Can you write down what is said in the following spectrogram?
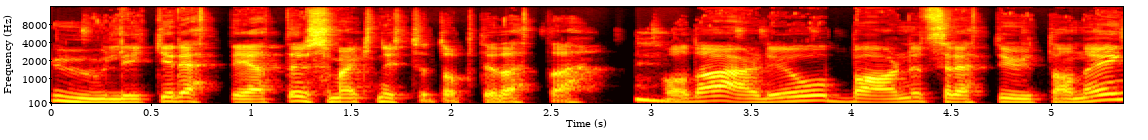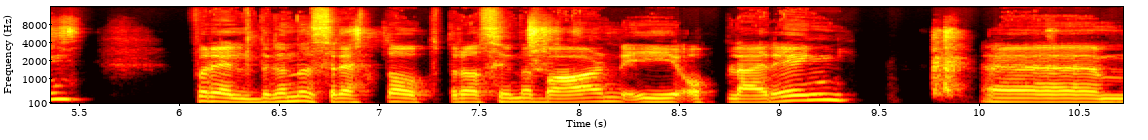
ulike rettigheter som er knyttet opp til dette. Mm. Og da er det jo barnets rett til utdanning, foreldrenes rett til å oppdra sine barn i opplæring. eh,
